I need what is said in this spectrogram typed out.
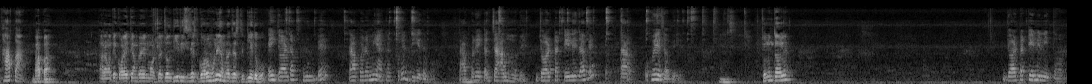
ভাপা। ভাপা। আর আমাদের কড়াইতে আমরা এই মশলার জল দিয়ে দিয়েছি জাস্ট গরম হলেই আমরা জাস্ট দিয়ে দেবো। এই জলটা ফুটবে তারপরে আমি এক এক করে দিয়ে দেব। তারপরে এটা জাল হবে জলটা টেনে যাবে তা হয়ে যাবে। চলুন তাহলে। জলটা টেনে নিতে হবে।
